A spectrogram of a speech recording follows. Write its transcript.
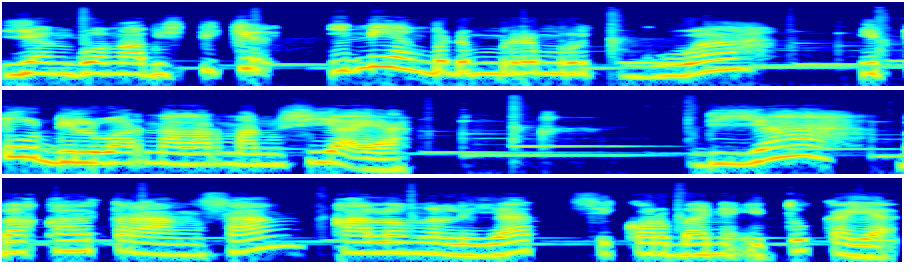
yang gua nggak habis pikir ini yang bener-bener menurut gua itu di luar nalar manusia ya. Dia bakal terangsang kalau ngelihat si korbannya itu kayak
